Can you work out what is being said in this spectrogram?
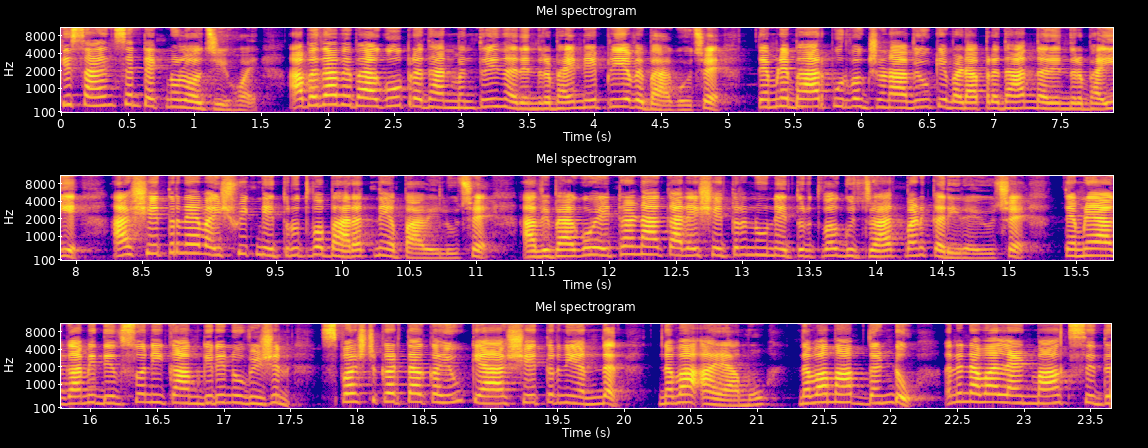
કે સાયન્સ એન્ડ ટેકનોલોજી હોય, આ બધા વિભાગો પ્રધાનમંત્રી નરેન્દ્રભાઈને પ્રિય વિભાગો છે. તેમણે ભારપૂર્વક જણાવ્યું કે વડાપ્રધાન નરેન્દ્રભાઈએ આ ક્ષેત્રને વૈશ્વિક નેતૃત્વ ભારતને અપાવેલું છે. આ વિભાગો હેઠળના કાર્યક્ષેત્રનું નેતૃત્વ ગુજરાત પણ કરી રહ્યું છે. તેમણે આગામી દિવસોની કામગીરીનું વિઝન સ્પષ્ટ કરતા કહ્યું કે આ ક્ષેત્રની અંદર નવા આયામો, નવા માપદંડો અને નવા લેન્ડમાર્ક સિદ્ધ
